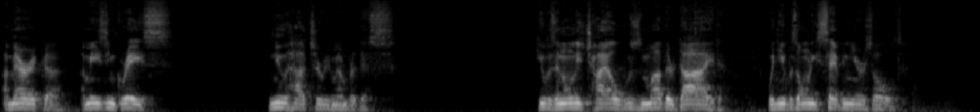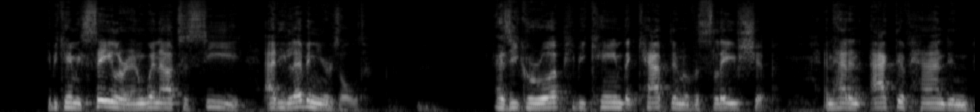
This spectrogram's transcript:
America, Amazing Grace, knew how to remember this. He was an only child whose mother died when he was only seven years old. He became a sailor and went out to sea at 11 years old. As he grew up, he became the captain of a slave ship and had an active hand in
